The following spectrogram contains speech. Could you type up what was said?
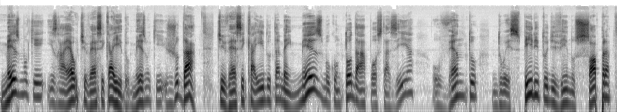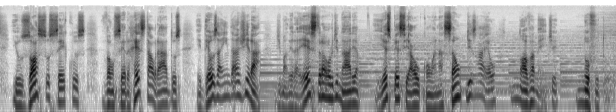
Mesmo que Israel tivesse caído, mesmo que Judá tivesse caído também, mesmo com toda a apostasia, o vento do Espírito Divino sopra e os ossos secos vão ser restaurados e Deus ainda agirá de maneira extraordinária e especial com a nação de Israel novamente no futuro.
